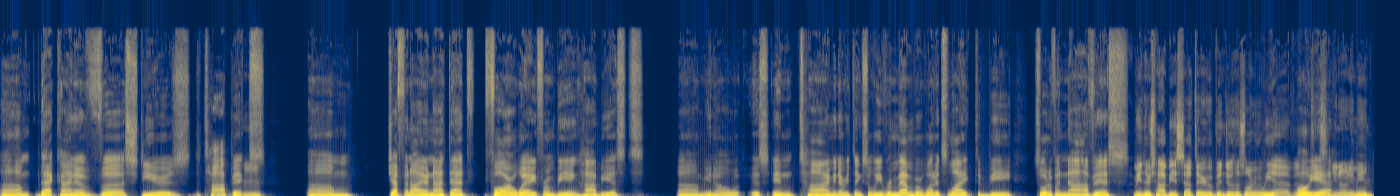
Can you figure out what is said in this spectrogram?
Um, that kind of uh, steers the topics. Um, Jeff and I are not that far away from being hobbyists, um, you know, is in time and everything. So we remember what it's like to be sort of a novice. I mean, there's hobbyists out there who've been doing this longer than we have. It's Oh, just- yeah. you know what I mean.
